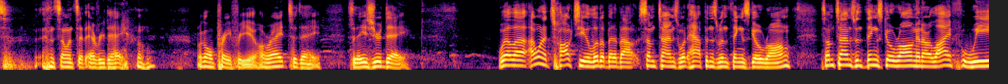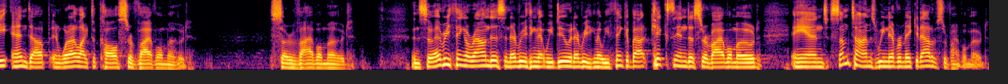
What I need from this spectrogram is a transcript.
and someone said, every day. We're going to pray for you, all right, today. Today's your day. Well, uh, I want to talk to you a little bit about sometimes what happens when things go wrong. Sometimes when things go wrong in our life, we end up in what I like to call survival mode. Survival mode. And so everything around us and everything that we do and everything that we think about kicks into survival mode. And sometimes we never make it out of survival mode.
